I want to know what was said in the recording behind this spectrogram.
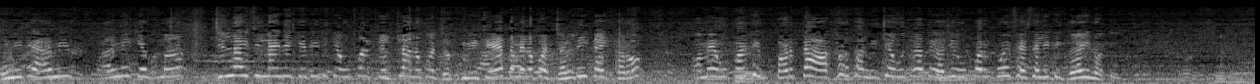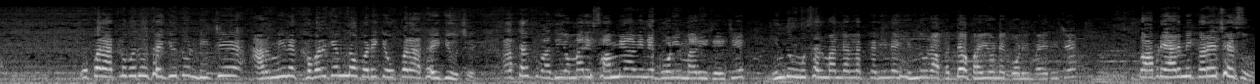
હું નીચે આર્મી આર્મી કેમ્પમાં ચિલ્લાઈ ચિલ્લાઈને કહેતી હતી કે ઉપર કેટલા લોકો જખમી છે, તમે લોકો જલ્દી કંઈક કરો. અમે ઉપરથી પડતા આખડતા નીચે ઉતરાતે હજી ઉપર કોઈ ફેસિલિટી ગઈ નહોતી. ઉપર આટલું બધું થઈ ગયું તો નીચે આર્મીને ખબર કેમ ન પડે કે ઉપર આ થઈ ગયું છે? આતંકવાદી અમારી સામે આવીને ગોળી મારી જાય છે. હિન્દુ મુસલમાનને અલગ કરીને હિન્દુના બધા ભાઈઓને ગોળી મારી છે. તો આપણી આર્મી કરે છે શું?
